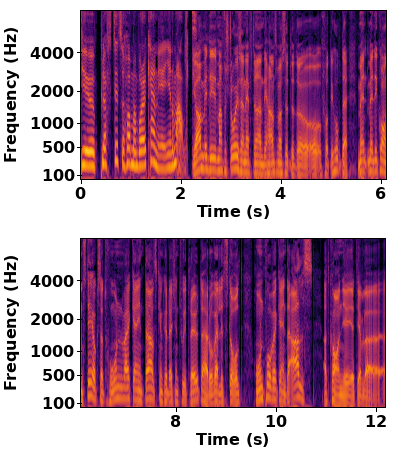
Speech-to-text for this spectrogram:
ju, plötsligt så hör man bara Kanye genom allt. Ja, men det, man förstår ju sen efterhand, det är han som har suttit och, och, och fått ihop det här. Men, men det konstiga är också att hon verkar inte alls, Kim Kardashian twittrar ut det här då, väldigt stolt. Hon påverkar inte alls att Kanye är ett jävla eh,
